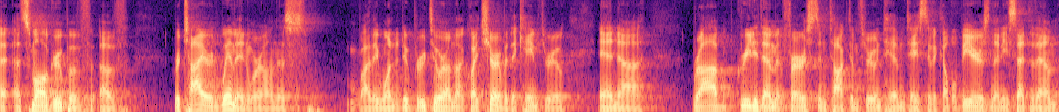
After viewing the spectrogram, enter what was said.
a, a small group of of retired women were on this. Why they wanted to do a brew tour, I'm not quite sure, but they came through and. Uh, Rob greeted them at first and talked them through, and Tim tasted a couple beers, and then he said to them,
